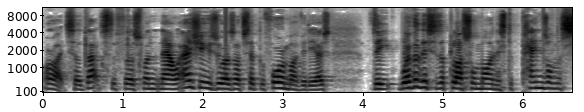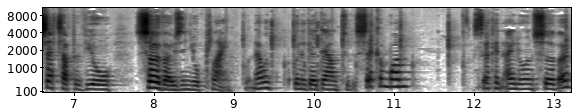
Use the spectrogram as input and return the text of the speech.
All right, so that's the first one. Now, as usual, as I've said before in my videos, the, whether this is a plus or minus depends on the setup of your servos in your plane. But now we're going to go down to the second one, second aileron servo,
